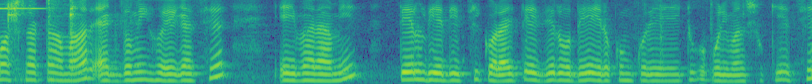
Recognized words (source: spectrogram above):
মশলাটা আমার একদমই হয়ে গেছে। এইবার আমি তেল দিয়ে দিচ্ছি কড়াইতে যে রোদে এরকম করে এইটুকু পরিমাণ শুকিয়েছে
